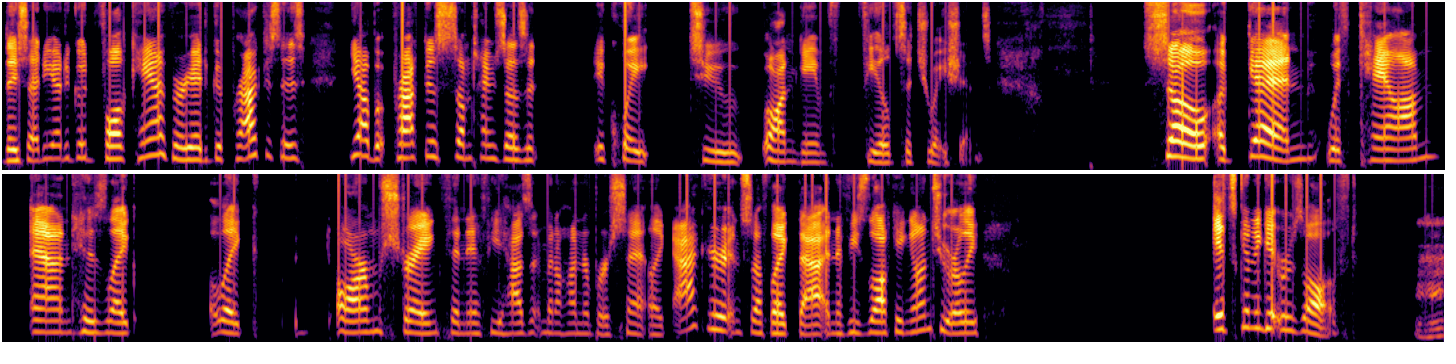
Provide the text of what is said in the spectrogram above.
they said he had a good fall camp or he had good practices. Yeah, but practice sometimes doesn't equate to on game field situations. So again, with Cam and his like like arm strength and if he hasn't been 100% like accurate and stuff like that and if he's locking on too early it's going to get resolved mm-hmm.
